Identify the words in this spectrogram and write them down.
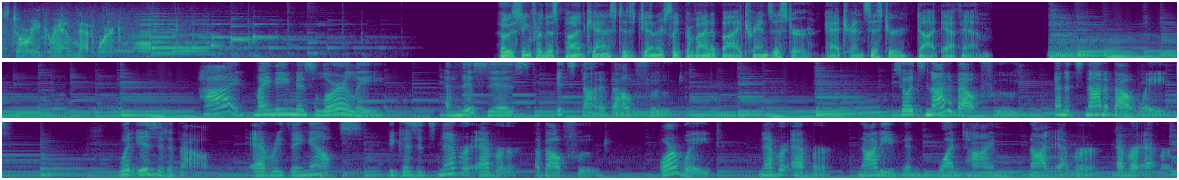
Storygram Network. Hosting for this podcast is generously provided by Transistor at transistor.fm. Hi, my name is Laura Lee, and this is It's Not About Food. So, it's not about food, and it's not about weight. What is it about? Everything else, because it's never ever about food or weight, never ever, not even one time, not ever, ever, ever.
